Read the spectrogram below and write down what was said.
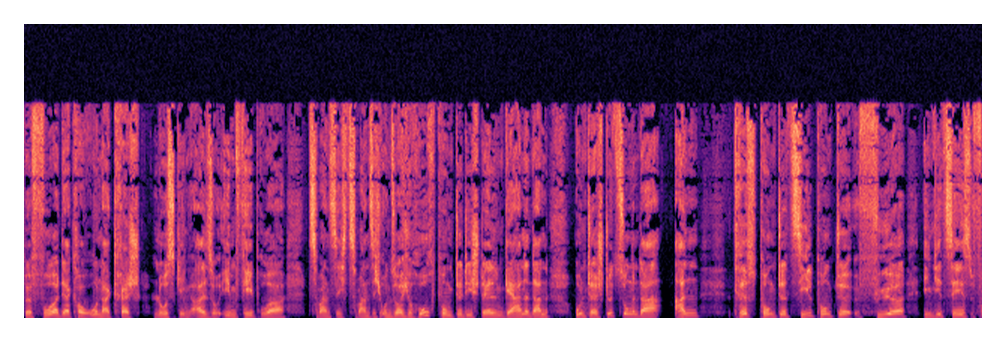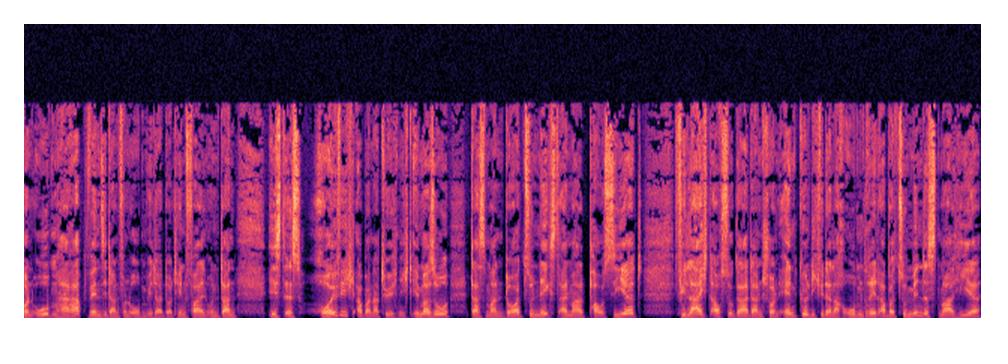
bevor der Corona-Crash losging, also im Februar 2020. Und solche Hochpunkte, die stellen gerne dann Unterstützungen dar an Rückgriffspunkte, Zielpunkte für Indizes von oben herab, wenn sie dann von oben wieder dorthin fallen. Und dann ist es häufig, aber natürlich nicht immer so, dass man dort zunächst einmal pausiert, vielleicht auch sogar dann schon endgültig wieder nach oben dreht, aber zumindest mal hier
